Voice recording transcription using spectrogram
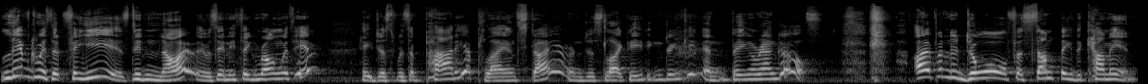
lived with it for years, didn't know there was anything wrong with him. He just was a partier, play and stayer, and just liked eating, drinking, and being around girls. Opened a door for something to come in.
